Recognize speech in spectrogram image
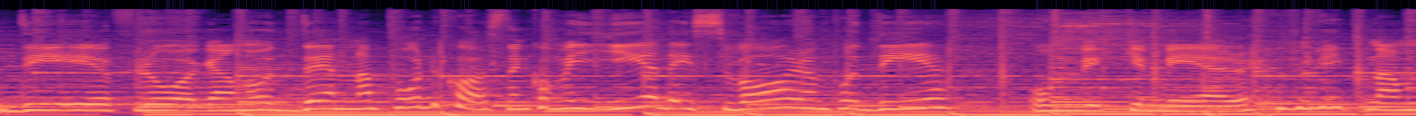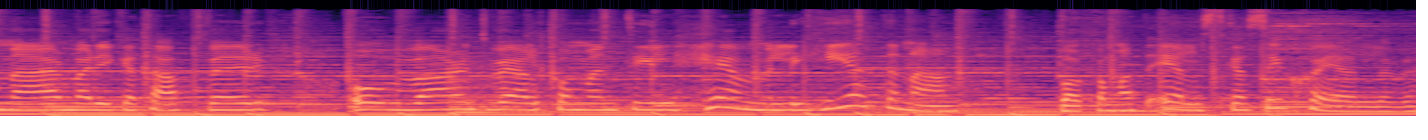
Det är frågan och denna podcast den kommer ge dig svaren på det och mycket mer. Mitt namn är Marika Tapper och varmt välkommen till Hemligheterna bakom att älska sig själv.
